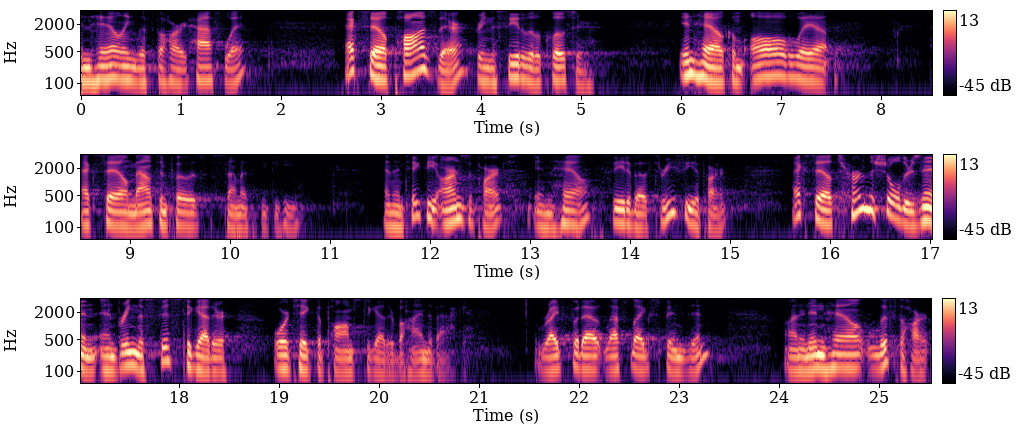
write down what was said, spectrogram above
Inhaling, lift the heart halfway. Exhale, pause there, bring the feet a little closer. Inhale, come all the way up. Exhale, mountain pose, samastitihi. And then take the arms apart. Inhale, feet about three feet apart. Exhale, turn the shoulders in and bring the fists together or take the palms together behind the back. Right foot out, left leg spins in. On an inhale, lift the heart.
